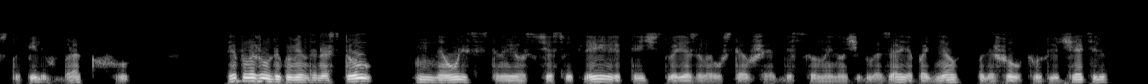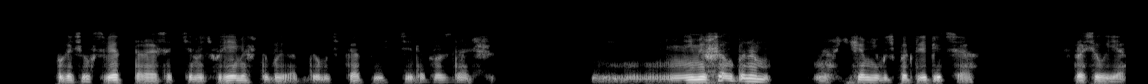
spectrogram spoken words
вступили в брак. Я положил документы на стол. На улице становилось все светлее, электричество резало уставшие от бессонной ночи глаза. Я поднялся, подошел к выключателю, погасил свет, стараясь оттянуть время, чтобы обдумать, как вести допрос дальше. «Не мешал бы нам чем-нибудь подкрепиться, а?» — спросил я.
